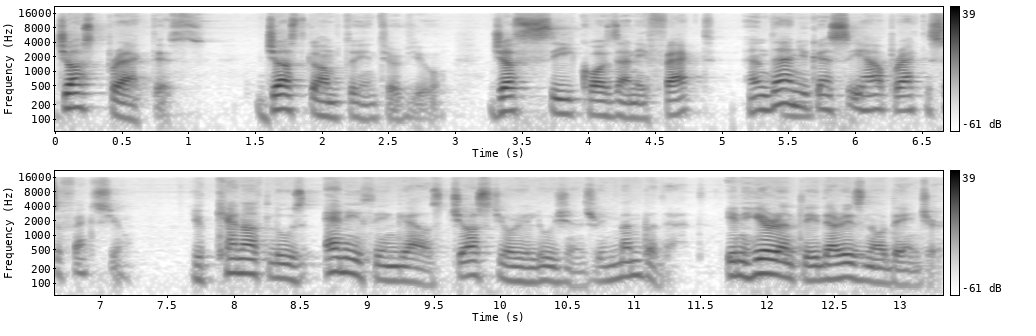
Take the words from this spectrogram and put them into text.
Just practice. Just come to interview. Just see cause and effect, and then you can see how practice affects you. You cannot lose anything else, just your illusions. Remember that. Inherently, there is no danger.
